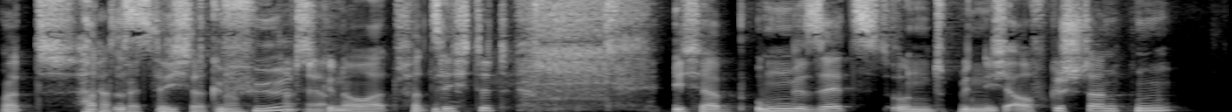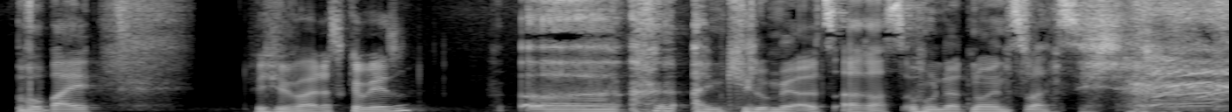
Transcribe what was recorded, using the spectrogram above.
hat, hat, hat es nicht ne? gefühlt, ja. genau, hat verzichtet. Ich habe umgesetzt und bin nicht aufgestanden. Wobei. Wie viel war das gewesen? Äh, ein Kilo mehr als Arras, 129.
